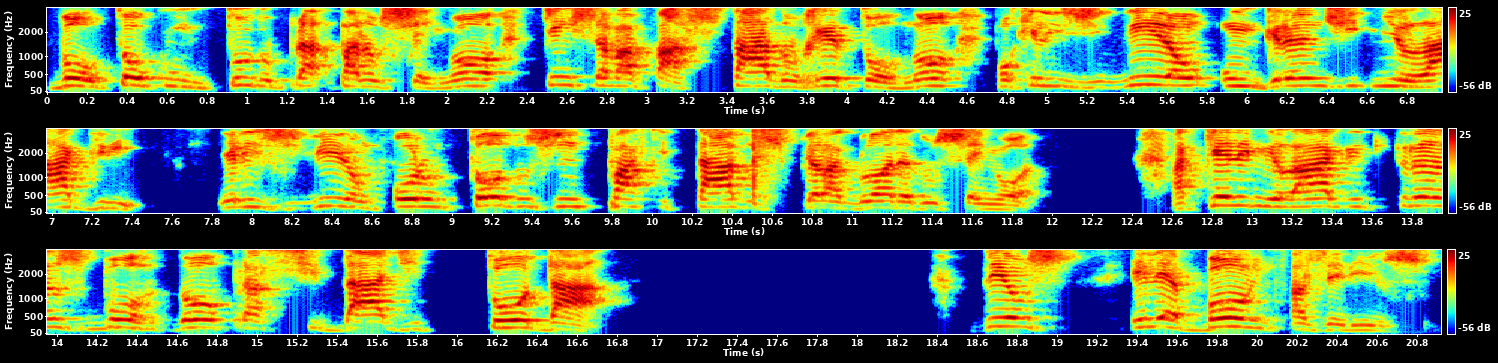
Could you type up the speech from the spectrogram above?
voltou com tudo pra, para o Senhor, quem estava afastado retornou, porque eles viram um grande milagre. Eles viram, foram todos impactados pela glória do Senhor. Aquele milagre transbordou para a cidade toda. Deus, ele é bom em fazer isso.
